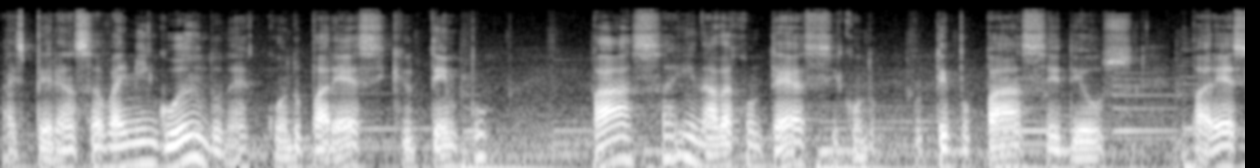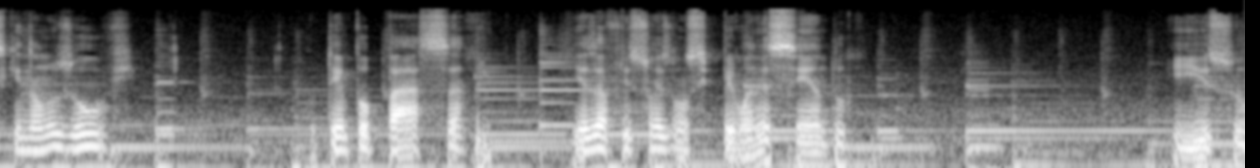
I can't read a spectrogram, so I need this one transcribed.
A esperança vai minguando, né? Quando parece que o tempo passa e nada acontece, quando o tempo passa e Deus parece que não nos ouve. O tempo passa e as aflições vão se permanecendo. E isso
